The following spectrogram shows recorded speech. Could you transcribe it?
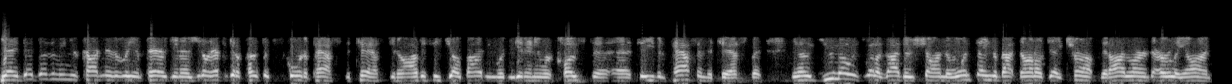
Yeah, that doesn't mean you're cognitively impaired. You know, you don't have to get a perfect score to pass the test. You know, obviously Joe Biden wouldn't get anywhere close to uh, to even passing the test. But you know, you know as well as I do, Sean. The one thing about Donald J. Trump that I learned early on,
